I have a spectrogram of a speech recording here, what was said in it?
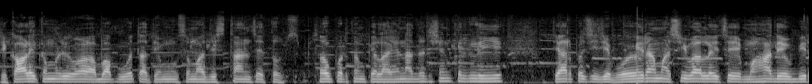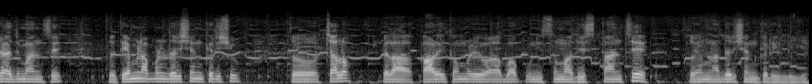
જે કાળી કમરીવાળા બાપુ હતા, તેમનું સમાધિ સ્થાન છે. તો સૌપ્રથમ પહેલાં એના દર્શન કરી લઈએ. ત્યાર પછી જે ભોંયરામાં શિવાલય છે મહાદેવ બિરાજમાન છે. તો તેમના પણ દર્શન કરીશું. તો ચાલો, પેલા કાળી કમળીવાળા બાપુની સમાધિ સ્થાન છે. તો એમના દર્શન કરી લઈએ.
